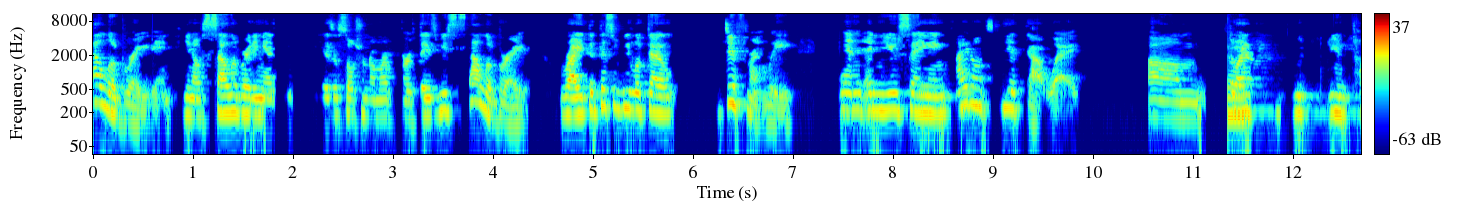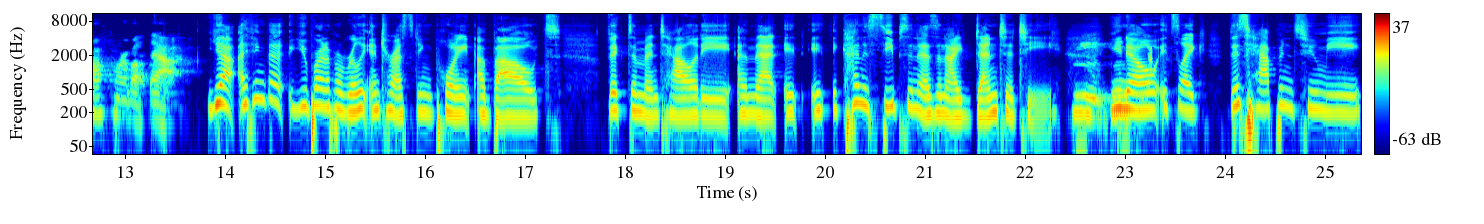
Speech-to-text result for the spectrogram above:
celebrating you know celebrating as as a social norm of birthdays we celebrate right? That this would be looked at differently. And and you saying i don't see it that way. Um so i would you know, talk more about that Yeah, I think that you brought up a really interesting point about victim mentality and that it it, it kind of seeps in as an identity mm-hmm. you know yeah. it's like this happened to me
